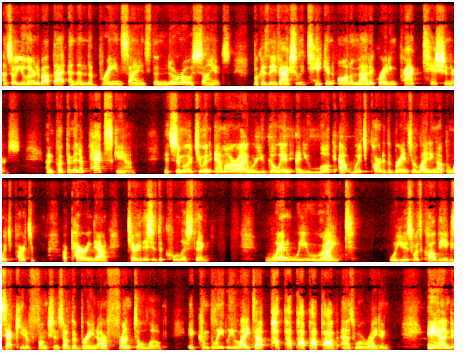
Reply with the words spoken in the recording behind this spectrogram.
And so you learn about that. And then the brain science, the neuroscience, because they've actually taken automatic writing practitioners and put them in a PET scan it's similar to an MRI where you go in and you look at which part of the brains are lighting up and which parts are, are powering down. Terry, this is the coolest thing. When we write, we use what's called the executive functions of the brain, our frontal lobe. It completely lights up, pop, pop, pop, pop, pop, as we're writing. And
